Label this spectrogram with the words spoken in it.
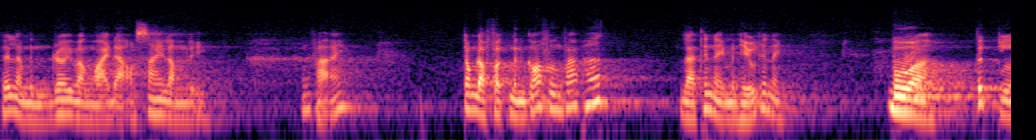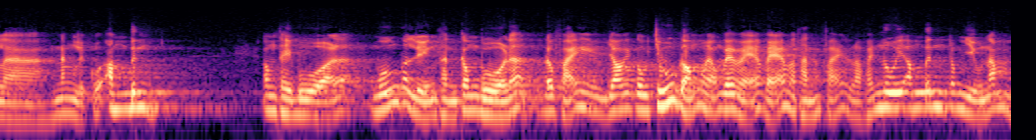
Thế là mình rơi vào ngoại đạo sai lầm liền. Không phải. Trong đạo phật mình có phương pháp hết là thế này mình hiểu thế này. Bùa tức là năng lực của âm binh. Ông thầy bùa đó, muốn có luyện thành công bùa đó đâu phải do cái câu chú của ông mà ông vẽ vẽ vẽ mà thành không phải là phải nuôi âm binh trong nhiều năm.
